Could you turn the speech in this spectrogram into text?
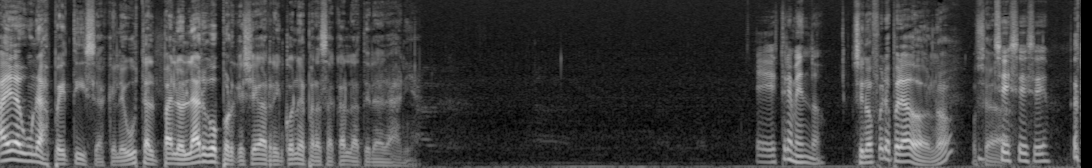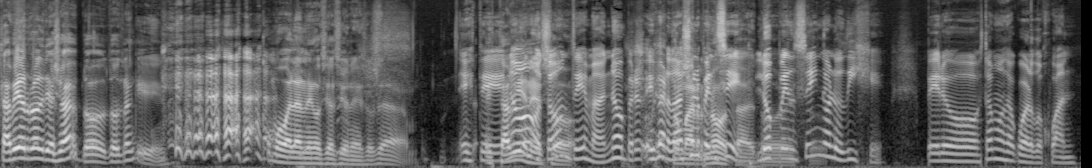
Hay algunas petizas que le gusta el palo largo porque llega a rincones para sacar la telaraña. Eh, es tremendo. Si no fue el operador, ¿no? O sea, Sí, sí, sí. ¿Está bien, Rodri, allá? ¿Todo, todo tranquilo? ¿Cómo van las negociaciones? O sea, Este, está no, bien eso. todo un tema. No, pero Yo es verdad, yo lo pensé. Lo pensé y no lo dije. Pero estamos de acuerdo, Juan.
